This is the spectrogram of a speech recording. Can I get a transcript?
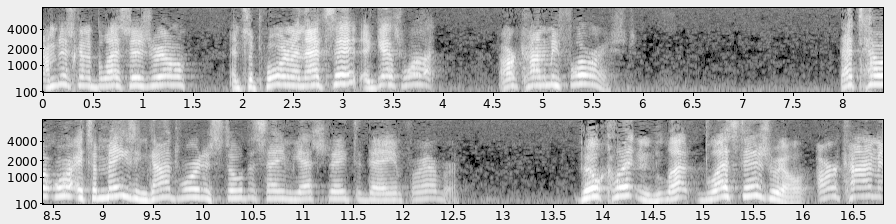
I'm just going to bless Israel and support them, and that's it. And guess what? Our economy flourished. That's how it works. It's amazing. God's word is still the same yesterday, today, and forever. Bill Clinton blessed Israel. Our economy,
